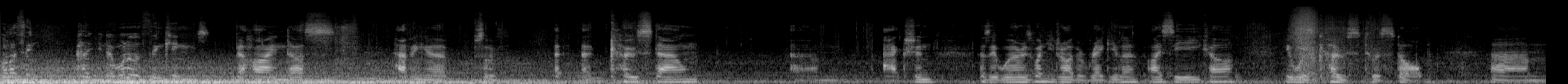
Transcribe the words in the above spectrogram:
Well, I think you know one of the thinkings behind us having a sort of a, a coast down um, action, as it were, is when you drive a regular ICE car, you always coast to a stop. Um,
